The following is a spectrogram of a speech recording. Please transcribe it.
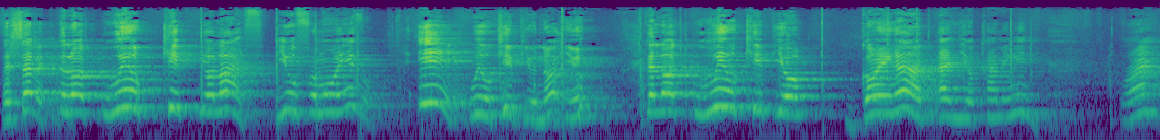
Verse 7 The Lord will keep your life, you from all evil. He will keep you, not you. The Lord will keep your going out and your coming in. Right?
